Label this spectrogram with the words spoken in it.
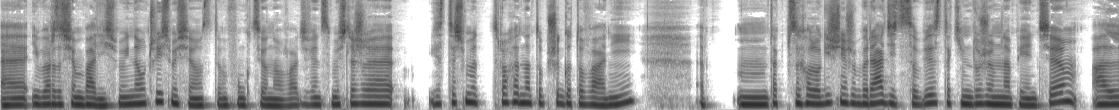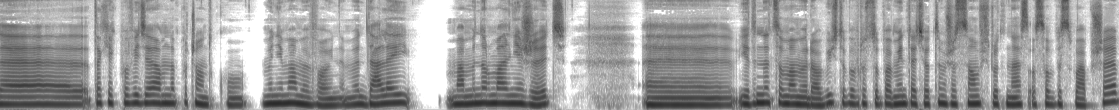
e, i bardzo się baliśmy i nauczyliśmy się z tym funkcjonować, więc myślę, że jesteśmy trochę na to przygotowani e, tak psychologicznie, żeby radzić sobie z takim dużym napięciem, ale tak jak powiedziałam na początku, my nie mamy wojny, my dalej mamy normalnie żyć. E, jedyne, co mamy robić, to po prostu pamiętać o tym, że są wśród nas osoby słabsze,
